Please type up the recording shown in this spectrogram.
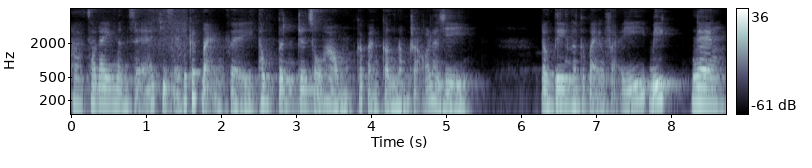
À, sau đây mình sẽ chia sẻ với các bạn về thông tin trên sổ hồng các bạn cần nắm rõ là gì. Đầu tiên là các bạn phải biết ngang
